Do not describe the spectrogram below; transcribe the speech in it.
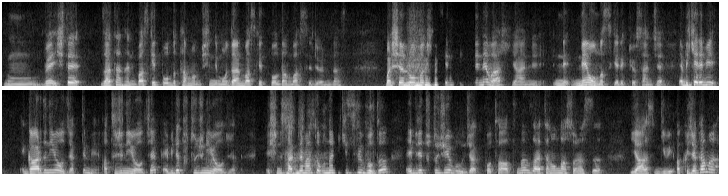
Hmm, ve işte zaten hani basketbolda tamam. Şimdi modern basketboldan bahsediyorum biraz. Başarılı olmak için senin ne var? Yani ne, ne olması gerekiyor sence? Ya bir kere bir gardın iyi olacak değil mi? Atıcı iyi olacak. E bir de tutucu iyi olacak. E şimdi Sacramento bunların ikisini buldu. E bir de tutucuyu bulacak pot altına. Zaten ondan sonrası yağ gibi akacak ama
